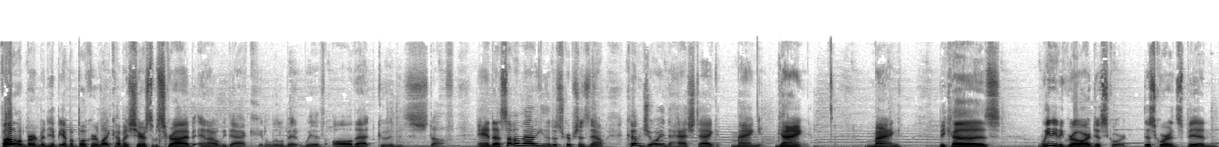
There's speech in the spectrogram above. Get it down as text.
Follow Birdman, hit me up a Booker, like, comment, share, subscribe, and I will be back in a little bit with all that good stuff. And uh, some I'm adding in the descriptions now. Come join the hashtag Mang Gang. Mang. Because we need to grow our Discord. Discord's been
